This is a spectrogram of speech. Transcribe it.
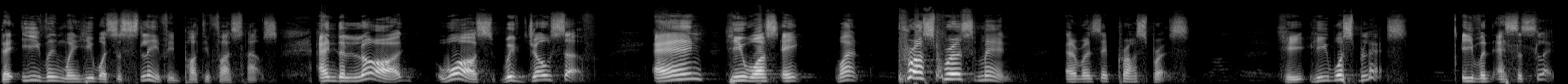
that even when he was a slave in Potiphar's house, and the Lord was with Joseph, and he was a what? Prosperous man. Everyone say prosperous. He, he was blessed, even as a slave.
